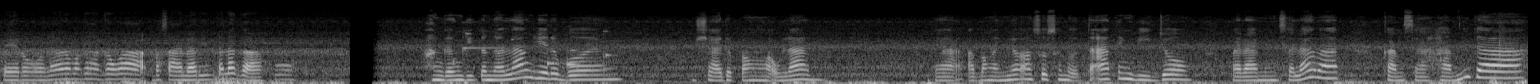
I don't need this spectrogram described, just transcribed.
Pero wala na magagawa, basa na rin talaga ako. Hanggang dito na lang, Jerobon. Masyado pang maulan. Kaya abangan nyo ang susunod na ating video. Maraming salamat. Kamsahamnida.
